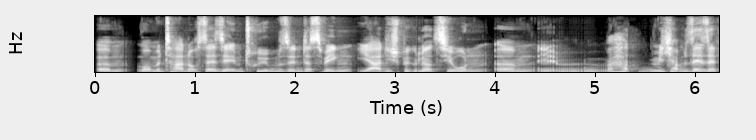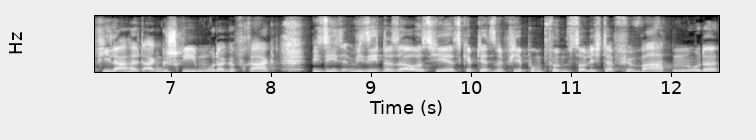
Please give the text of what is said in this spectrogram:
ähm, momentan noch sehr, sehr im Trüben sind. Deswegen, ja, die Spekulation ähm, hat, mich haben sehr, sehr viele halt angeschrieben oder gefragt, wie sieht, wie sieht das aus hier? Es gibt jetzt eine 4.5, soll ich dafür warten oder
